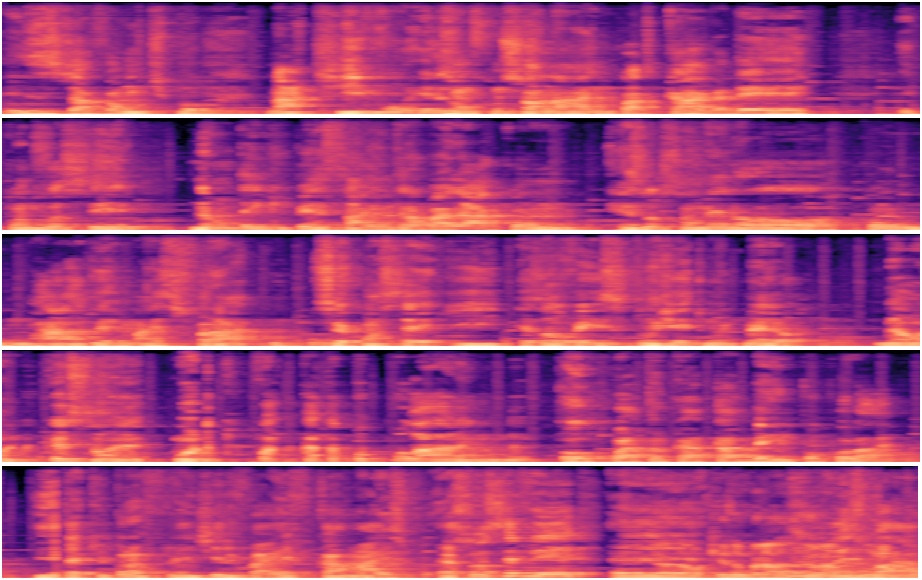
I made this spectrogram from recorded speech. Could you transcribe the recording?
Eles já vão, tipo, nativo, eles vão funcionar em 4K HDR. E quando você não tem que pensar em trabalhar com resolução menor, com um hardware mais fraco, você consegue resolver isso de um jeito muito melhor. Minha única questão é quanto que o 4K tá popular ainda. Ou 4K tá bem popular. E daqui pra frente ele vai ficar mais. É só você ver. É, Não, aqui no o Brasil é muito barato-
